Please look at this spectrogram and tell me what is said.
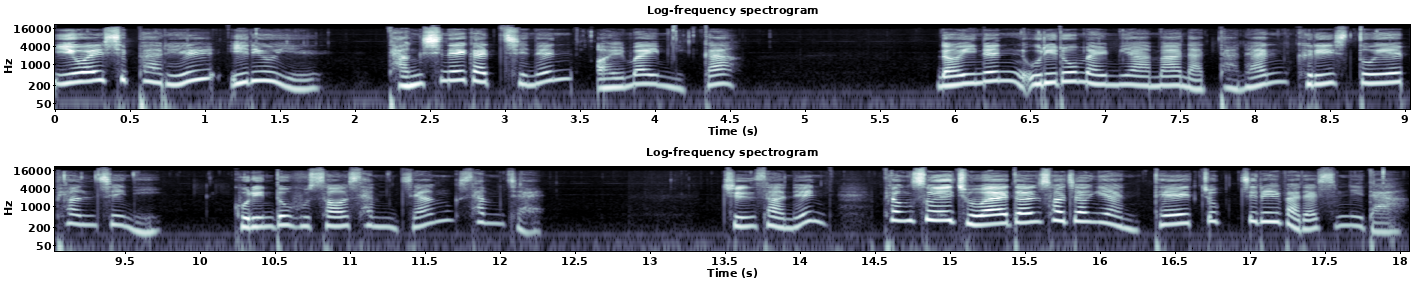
2월 18일 일요일 당신의 가치는 얼마입니까? 너희는 우리로 말미암아 나타난 그리스도의 편지니 고린도후서 3장 3절 준서는 평소에 좋아하던 서정이한테 쪽지를 받았습니다.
